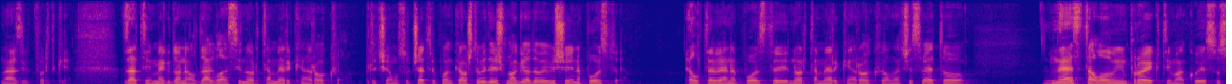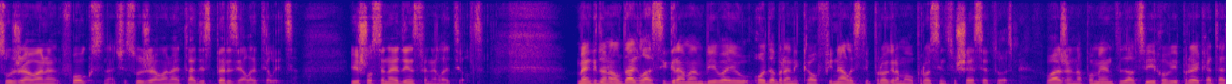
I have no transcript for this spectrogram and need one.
naziv tvrtke. Zatim McDonnell Douglas i North American Rockwell, pri čemu su četiri pojene. Kao što vidiš, mnogi od ove više i ne postoje. LTV ne postoji, North American Rockwell, znači sve je to nestalo ovim projektima koje su sužavane, fokus, znači sužavana je ta disperzija letjelica. Išlo se na jedinstvene letjelice. McDonnell Douglas i Grumman bivaju odabrani kao finalisti programa u prosincu 68. Važno je napomenuti da od svih ovih projekata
